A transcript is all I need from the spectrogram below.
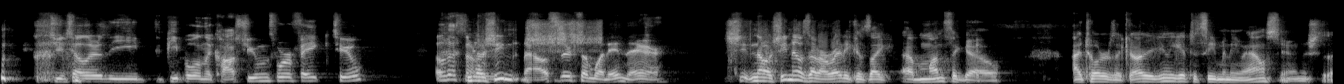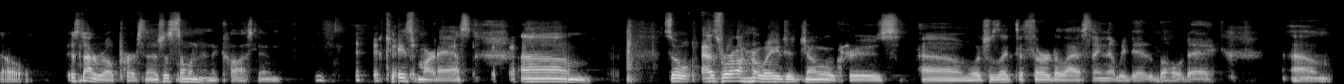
Did you tell her the, people in the costumes were fake too? Oh, that's not no, she, mouse. There's someone in there. She no, she knows that already because like a month ago, I told her like, "Oh, you're gonna get to see Minnie Mouse soon," and she said, "Oh, it's not a real person. It's just someone in a costume." okay, smart ass. Um, so as we're on our way to Jungle Cruise, um, which was like the third to last thing that we did the whole day, um,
